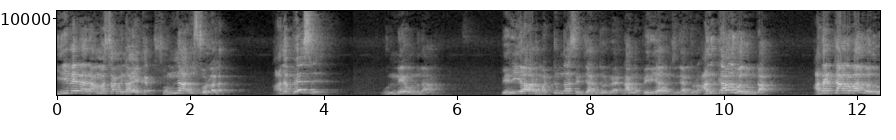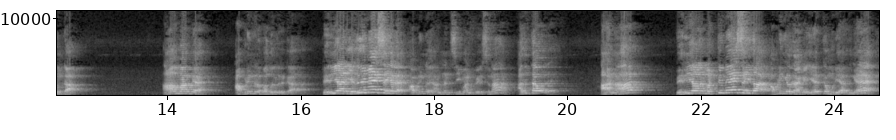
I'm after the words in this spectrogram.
ஈவேல ராமசாமி நாயக்கர் சொன்னாரு சொல்லல. அத பேசு. ஒன்னே ஒண்ணுதான். பெரியார் மட்டும்தான் செஞ்சாருன்னு சொல்ற. நாங்க பெரியாரும் செஞ்சாருன்னு சொல்றோம். அதுக்காவது பதில் உண்டா? அதற்காகவாது பதில் உண்டா? ஆமாங்க அப்படின்ற பதில் இருக்கா? பெரியார் எதுவுமே செய்யல அப்படின்னு அண்ணன் சீமான் பேசுனா அது தவறு. ஆனால் பெரியார் மட்டுமே செய்தார் அப்படிங்கிறதாங்க ஏற்க முடியாதுங்க.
